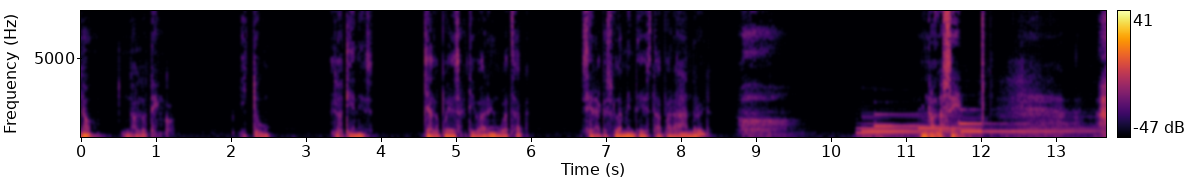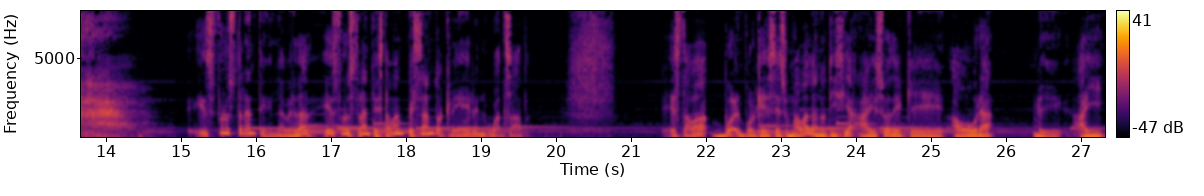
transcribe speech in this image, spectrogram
No, no lo tengo. ¿Y tú? ¿Lo tienes? ¿Ya lo puedes activar en WhatsApp? ¿Será que solamente está para Android? No lo sé. Es frustrante, la verdad, es frustrante. Estaba empezando a creer en WhatsApp estaba bueno, porque se sumaba la noticia a eso de que ahora eh, hay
